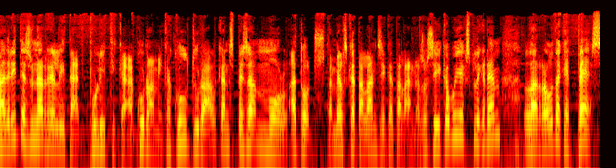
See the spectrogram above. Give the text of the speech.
Madrid és una realitat política, econòmica, cultural, que ens pesa molt a tots, també els catalans i catalanes. O sigui que avui explicarem la raó d'aquest pes.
